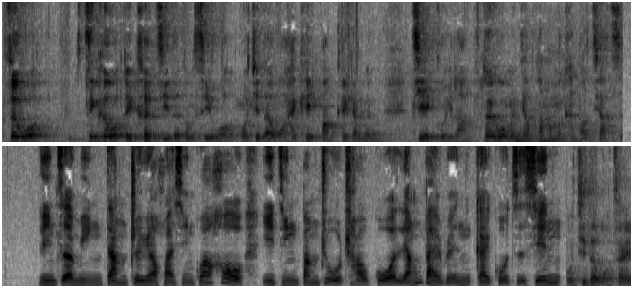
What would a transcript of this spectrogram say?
所以我今刻我对科技的东西，我我觉得我还可以帮可以跟他们接轨啦。所以我们要让他们看到价值。林泽明当志愿缓刑官后，已经帮助超过两百人改过自新。我记得我在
